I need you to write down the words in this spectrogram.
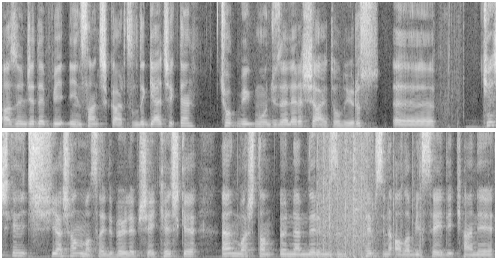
az önce de bir insan çıkartıldı. Gerçekten çok büyük mucizelere şahit oluyoruz. Ee, keşke hiç yaşanmasaydı böyle bir şey. Keşke en baştan önlemlerimizin hepsini alabilseydik. Hani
